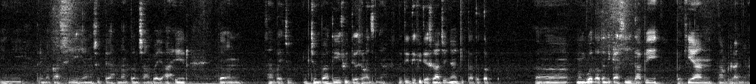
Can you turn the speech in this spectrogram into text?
ini. Terima kasih yang sudah menonton sampai akhir. Dan sampai jumpa di video selanjutnya. Jadi di video selanjutnya kita tetap uh, membuat autentikasi tapi bagian tampilannya.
